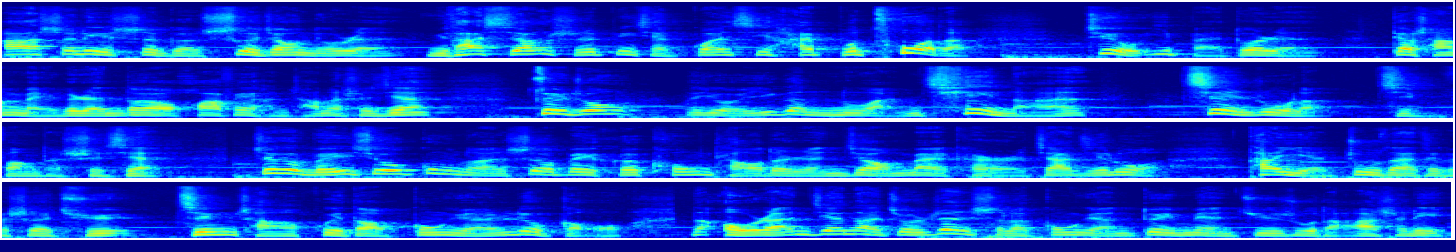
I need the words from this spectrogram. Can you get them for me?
阿什利是个社交牛人，与他相识并且关系还不错的就有一百多人，调查每个人都要花费很长的时间。最终，那有一个暖气男。进入了警方的视线。这个维修供暖设备和空调的人叫迈克尔·加基洛，他也住在这个社区，经常会到公园遛狗。那偶然间呢，就认识了公园对面居住的阿什利，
